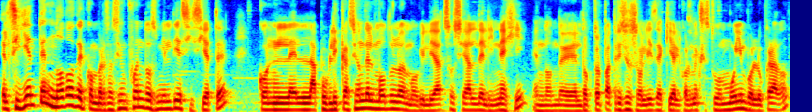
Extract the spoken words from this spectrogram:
El siguiente nodo de conversación fue en 2017 con la publicación del módulo de movilidad social del INEGI, en donde el doctor Patricio Solís de aquí del Colmex estuvo muy involucrado.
